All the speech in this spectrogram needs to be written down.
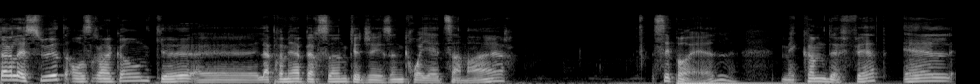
Par la suite, on se rend compte que euh, la première personne que Jason croyait être sa mère, c'est pas elle, mais comme de fait, elle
